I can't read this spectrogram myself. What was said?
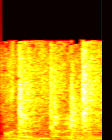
Bye.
